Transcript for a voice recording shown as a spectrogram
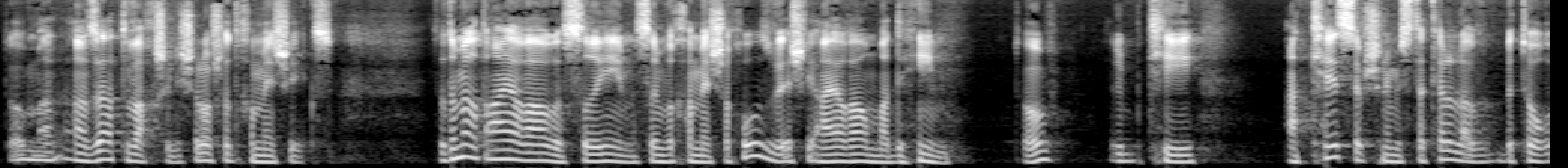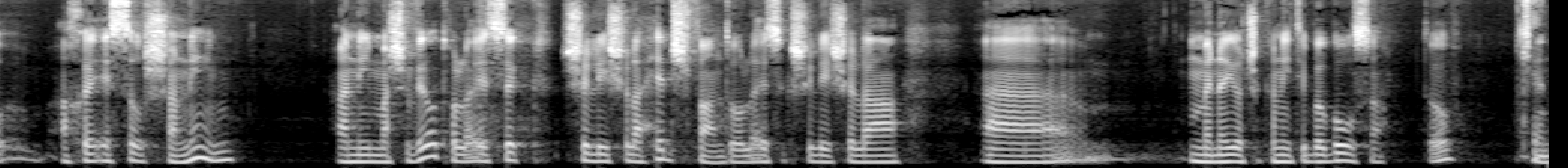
טוב, אז זה הטווח שלי, 3 עד 5x. זאת אומרת, IRR 20, 25 אחוז, ויש לי IRR מדהים, טוב? כי הכסף שאני מסתכל עליו בתור, אחרי 10 שנים, אני משווה אותו לעסק שלי של ה-hedge fund, או לעסק שלי של המניות שקניתי בבורסה, טוב? כן,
